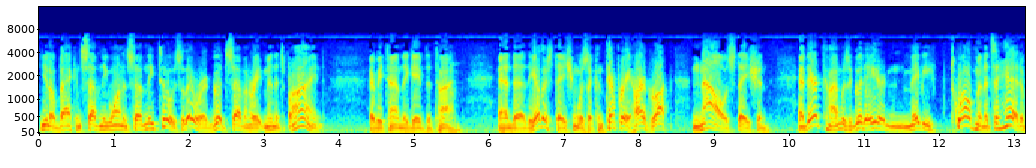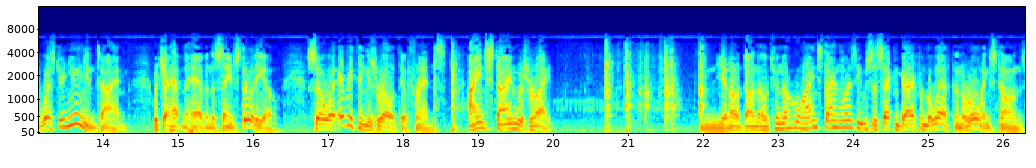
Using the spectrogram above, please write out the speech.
You know, back in 71 and 72. So they were a good seven or eight minutes behind every time they gave the time. And uh, the other station was a contemporary hard rock now station, and their time was a good eight or maybe 12 minutes ahead of Western Union time which I happen to have in the same studio. So uh, everything is relative, friends. Einstein was right. You know, don't, don't you know who Einstein was? He was the second guy from the left in the Rolling Stones.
